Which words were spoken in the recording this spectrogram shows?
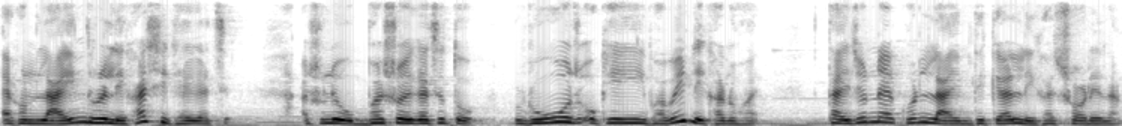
এখন লাইন ধরে লেখা শিখে গেছে। আসলে অভ্যাস হয়ে গেছে তো, রোজ ওকে এইভাবেই লেখানো হয়। তাই জন্য এখন লাইন থেকে আর লেখা সরে না।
